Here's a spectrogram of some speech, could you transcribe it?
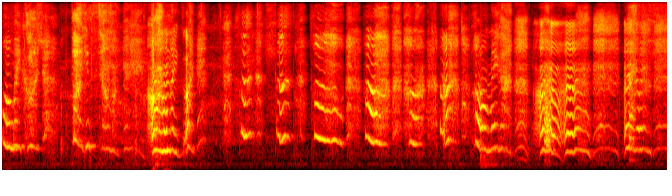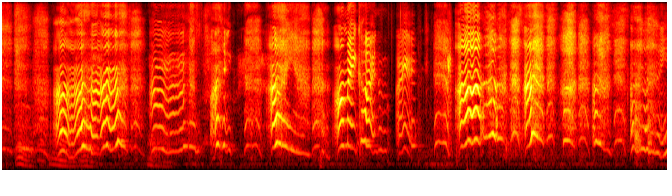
Oh my god. Fucking so. Oh my god. Oh, oh, oh, oh my god. Oh yeah. Oh my god. I, ah, ah, ah, ah,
